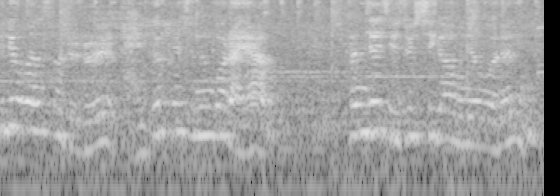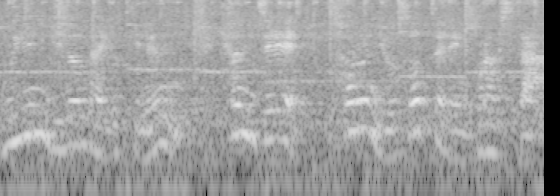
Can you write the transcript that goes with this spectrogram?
필요한 서류를 발급해주는 거라야. 현재 제주시가 운영하는 무인 민원 발급기는 현재 36대인 거랍시다.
